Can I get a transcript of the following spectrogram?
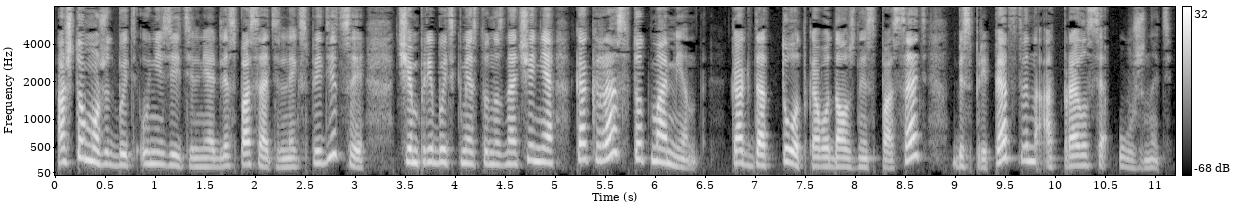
А что может быть унизительнее для спасательной экспедиции, чем прибыть к месту назначения как раз в тот момент, когда тот, кого должны спасать, беспрепятственно отправился ужинать?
